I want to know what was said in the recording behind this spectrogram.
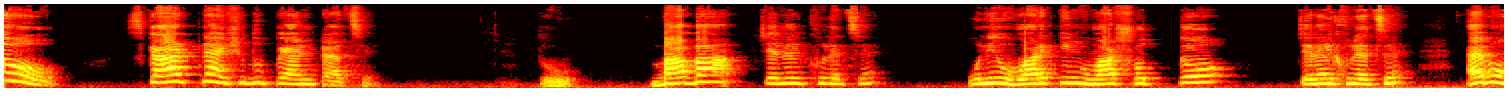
তো। স্কার্ট নাই, শুধু প্যান্ট আছে। তো বাবা চ্যানেল খুলেছে, উনি ওয়ার্কিং হওয়া সত্ত্বেও চ্যানেল খুলেছে, এবং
